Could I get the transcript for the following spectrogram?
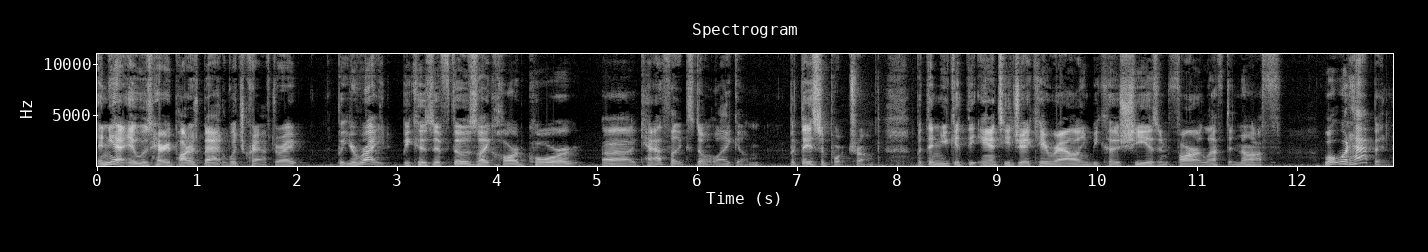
and yeah, it was Harry Potter's bad witchcraft, right? But you're right because if those like hardcore uh, Catholics don't like him, but they support Trump, but then you get the anti J.K. Rowling because she isn't far left enough, what would happen?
